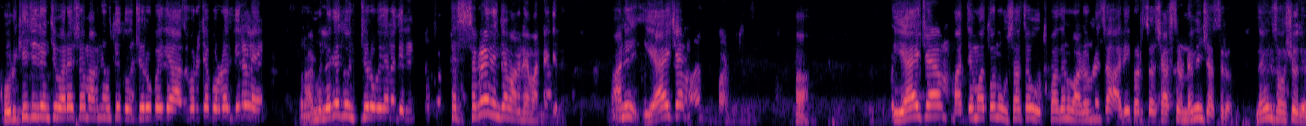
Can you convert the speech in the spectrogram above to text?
खोडकीची त्यांची बऱ्याचशा मागणी होती दोनशे रुपये आजवरच्या बोर्डात दिलेले आहे पण आम्ही लगेच दोनशे रुपये त्यांना दिले. हे सगळ्या त्यांच्या मागण्या मान्य केल्या. आणि यायच्या हा. यायच्या माध्यमातून ऊसाचं उत्पादन वाढवण्याचं अलीकडचं शास्त्र नवीन शास्त्र नवीन संशोधन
